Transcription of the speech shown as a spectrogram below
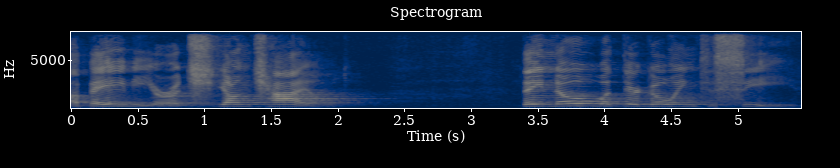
a baby or a ch- young child. They know what they're going to see.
